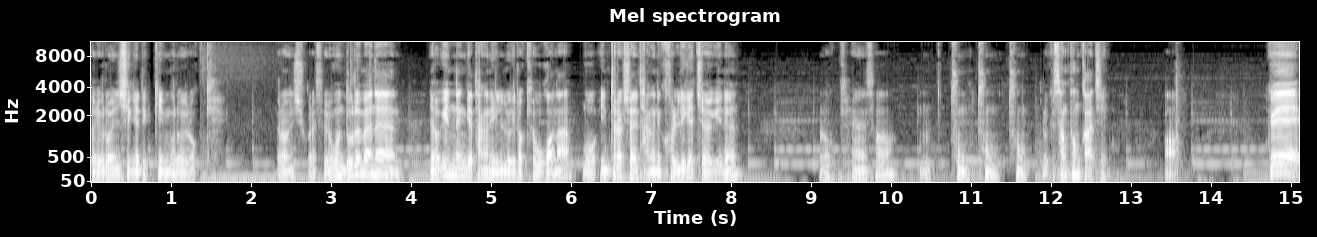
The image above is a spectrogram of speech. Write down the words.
이런 식의 느낌으로 이렇게. 이런 식으로 해서 요건 누르면은 여기 있는 게 당연히 일로 이렇게 오거나 뭐 인터랙션이 당연히 걸리겠죠 여기는. 이렇게 해서 음, 퉁퉁퉁 이렇게 상품까지 어. 꽤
